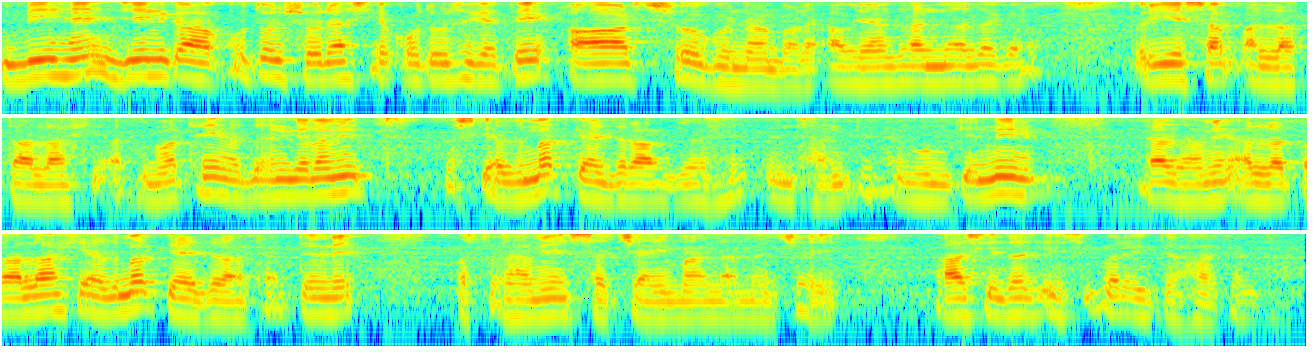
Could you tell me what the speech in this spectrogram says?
بھی ہیں جن کا قطر سورج کے قطر سے کہتے ہیں آٹھ سو گنا بڑا اب یہاں سے اندازہ کرو۔ تو یہ سب اللہ تعالیٰ کی عظمت ہے عظم گرامی اس کی عظمت کا ادراک جو ہے انسان کے لیے ممکن نہیں ہے۔ لہٰذا ہمیں اللہ تعالیٰ کی عظمت کا ادراک کرتے ہوئے اس پر ہمیں سچائی مان لانا چاہیے۔ آج کی دس اسی پر اتفاق کرتا ہوں۔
